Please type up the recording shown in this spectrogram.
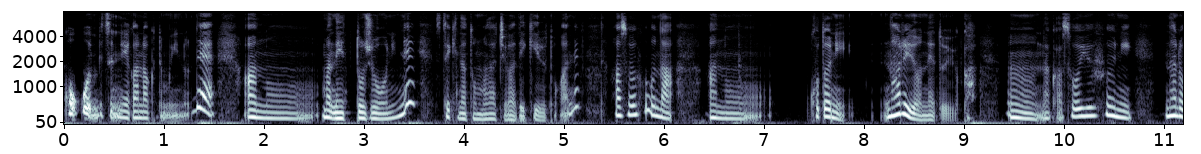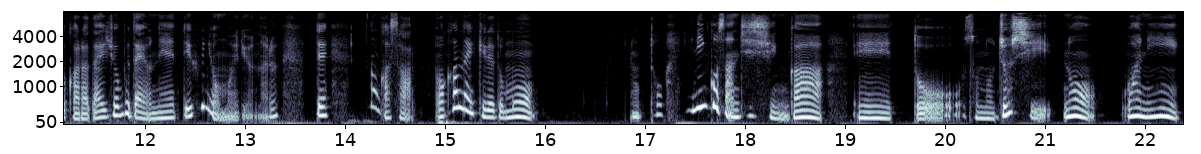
高校に別に行かなくてもいいので、あの、まあ、ネット上にね、素敵な友達ができるとかね、あそういうふうな、あの、ことになるよねというか、うん、なんかそういうふうになるから大丈夫だよねっていうふうに思えるようになる。で、なんかさ、わかんないけれども、うんと、りんこさん自身が、えー、っと、その女子の輪に、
